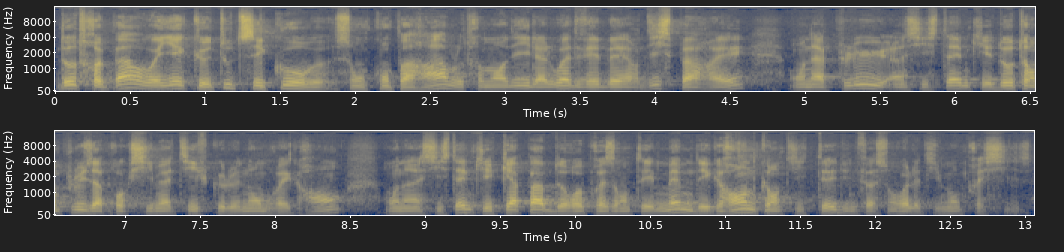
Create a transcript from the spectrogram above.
D'autre part, vous voyez que toutes ces courbes sont comparables, autrement dit, la loi de Weber disparaît, on n'a plus un système qui est d'autant plus approximatif que le nombre est grand, on a un système qui est capable de représenter même des grandes quantités d'une façon relativement précise.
